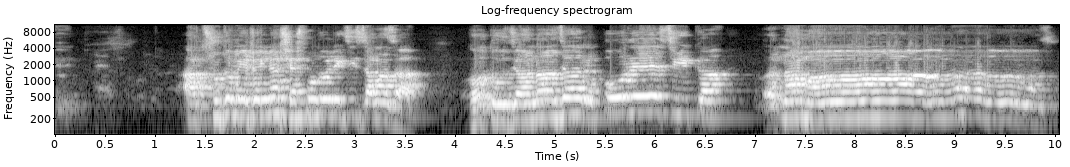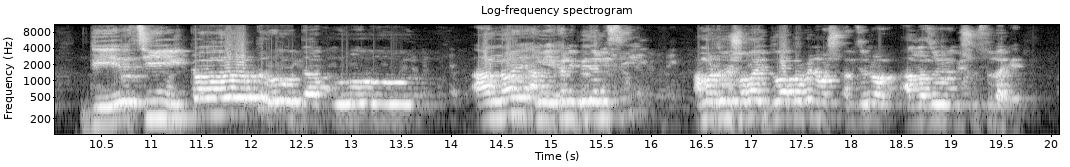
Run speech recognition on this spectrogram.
আর শুধু আমি এটাই না, শেষ পর্যন্ত লিখছি জানাজা। কত জানাজার পড়েছি কা- নামাজ। দিয়েছি কত দাপুর আর নয়, আমি এখানে বিদায় নিছি আমার জন্য সবাই দোয়া করবেন, আমার আমি যেন আল্লাহ আমাকে সুস্থ রাখে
